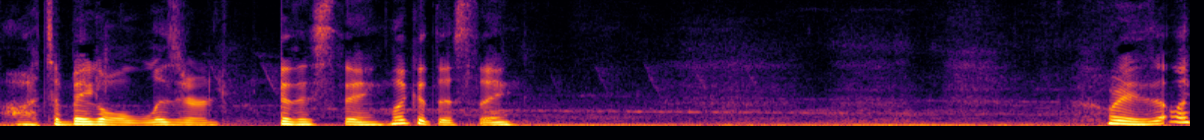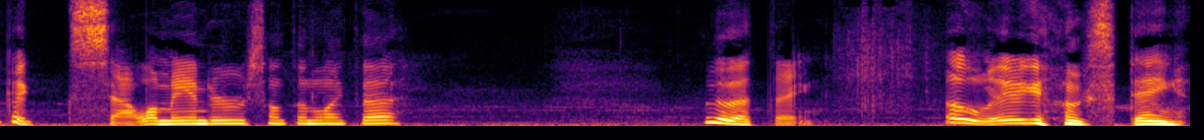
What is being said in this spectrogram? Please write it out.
Oh, it's a big old lizard. Look at this thing. Look at this thing. Wait, is that like a salamander or something like that? Look at that thing. Oh, there he goes. Dang it.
